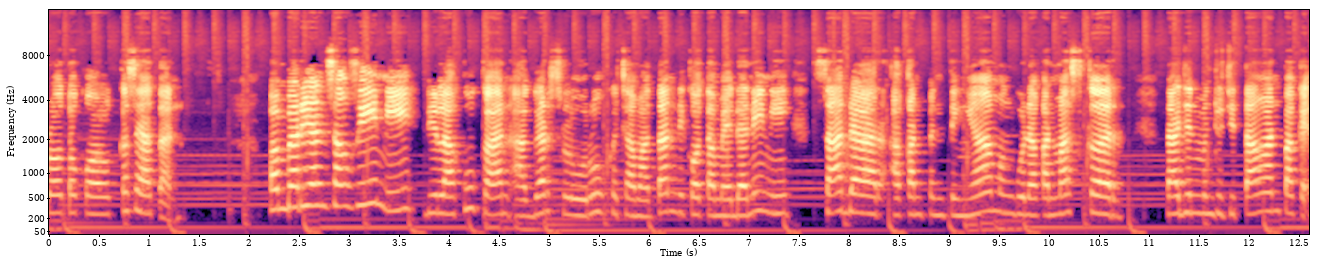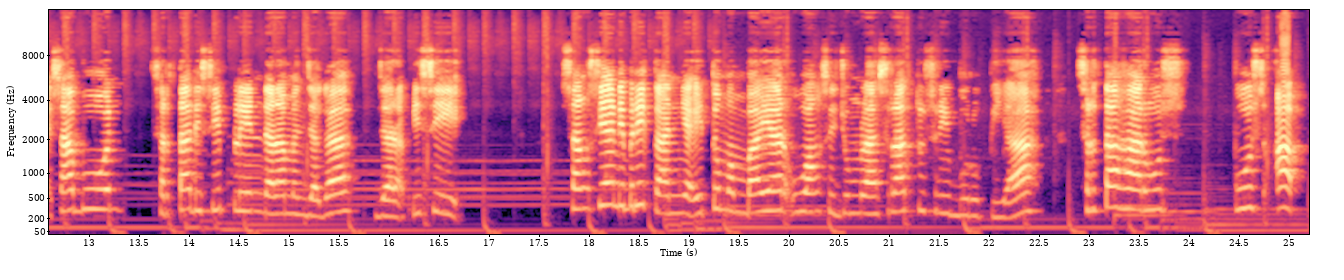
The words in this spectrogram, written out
protokol kesehatan. Pemberian sanksi ini dilakukan agar seluruh kecamatan di kota Medan ini sadar akan pentingnya menggunakan masker, rajin mencuci tangan pakai sabun, serta disiplin dalam menjaga jarak fisik. Sanksi yang diberikan yaitu membayar uang sejumlah Rp100.000 serta harus push up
